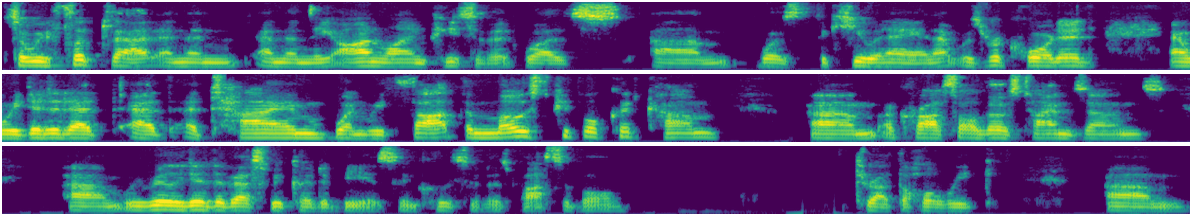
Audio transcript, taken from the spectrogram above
So we flipped that, and then and then the online piece of it was um, was the Q and A, and that was recorded, and we did it at at a time when we thought the most people could come um, across all those time zones. Um, we really did the best we could to be as inclusive as possible throughout the whole week. Um,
